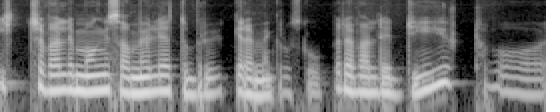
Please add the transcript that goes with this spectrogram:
ikke veldig mange som har mulighet til å bruke det mikroskopet. Det er veldig dyrt og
